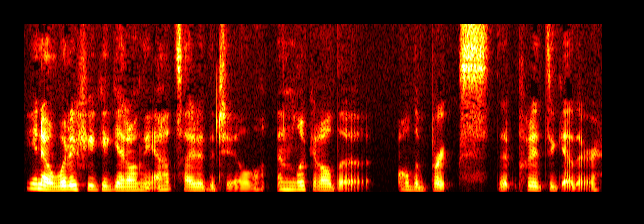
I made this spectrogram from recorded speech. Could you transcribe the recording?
you know, what if you could get on the outside of the jail and look at all the all the bricks that put it together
